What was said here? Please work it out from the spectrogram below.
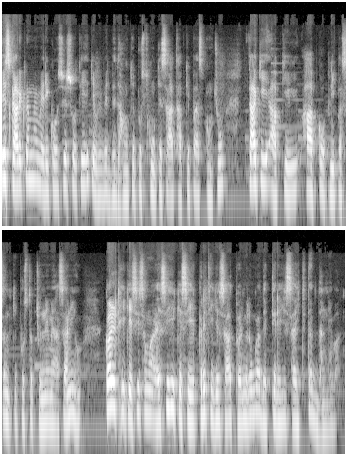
इस कार्यक्रम में मेरी कोशिश होती है कि विविध विधाओं के पुस्तकों के साथ आपके पास पहुंचूं, ताकि आपकी, आपको अपनी पसंद की पुस्तक चुनने में आसानी हो। कल ठीक इसी समय, ऐसे ही किसी एक कृति के साथ फिर मिलूँगा। देखते रहिए साहित्य तक। धन्यवाद।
